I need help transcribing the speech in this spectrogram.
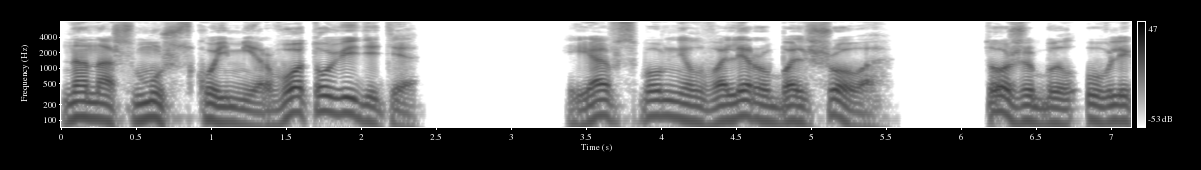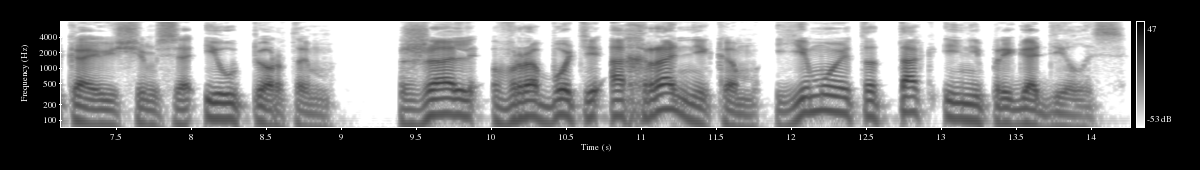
на наш мужской мир. Вот увидите. Я вспомнил Валеру Большого. Тоже был увлекающимся и упертым. Жаль, в работе охранником ему это так и не пригодилось.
